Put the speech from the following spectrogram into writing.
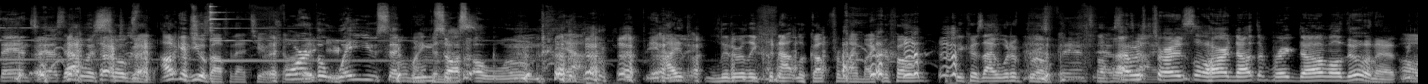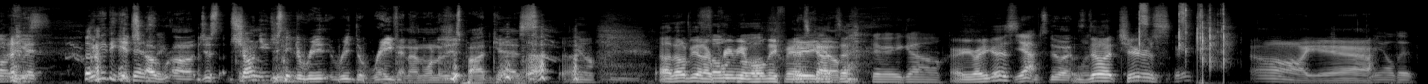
fantastic. That was so good. I'll give you a bell for that too. Sean. For the you. way you said Oh boom goodness. sauce alone. Yeah. I literally could not look up from my microphone because I would have broke the whole I was time. trying so hard not to break down while doing oh, that. Oh, We need to was- get, we need to get uh, uh, just Sean. You just need to read read the Raven on one of these podcasts. you know, Uh, that'll be on our Phone premium book. OnlyFans There you go. content. there you go. Are you ready, guys? Yeah. Let's do it. Let's do it. Cheers. Three. Oh yeah. Nailed it.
